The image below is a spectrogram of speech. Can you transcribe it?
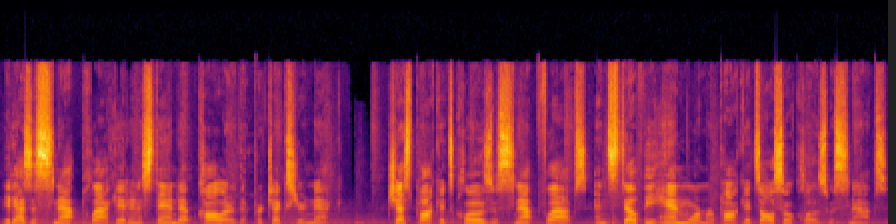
It has a snap placket and a stand-up collar that protects your neck. Chest pockets close with snap flaps, and stealthy hand warmer pockets also close with snaps.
